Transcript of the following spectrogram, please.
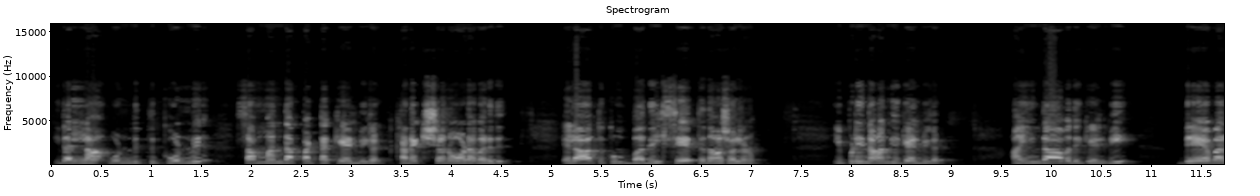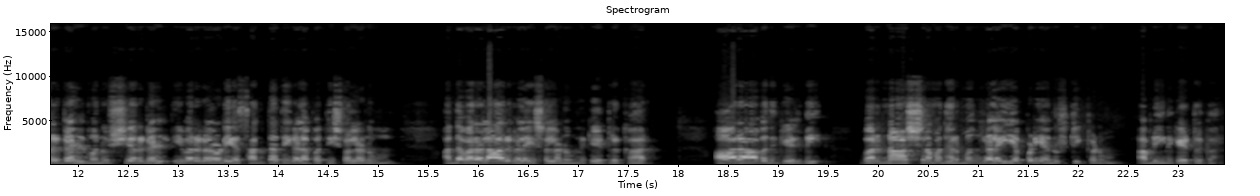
இதெல்லாம் ஒன்றுத்துக்கு ஒன்று சம்பந்தப்பட்ட கேள்விகள் கனெக்ஷனோட வருது. எல்லாத்துக்கும் பதில் சேர்த்து தான் சொல்லணும். இப்படி நான்கு கேள்விகள். ஐந்தாவது கேள்வி தேவர்கள் மனுஷியர்கள் இவர்களுடைய சந்ததிகளை பற்றி சொல்லணும். அந்த வரலாறுகளை சொல்லணும்னு கேட்டிருக்கார். ஆறாவது கேள்வி வர்ணாசிரம தர்மங்களை எப்படி அனுஷ்டிக்கணும் அப்படின்னு கேட்டிருக்கார்.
